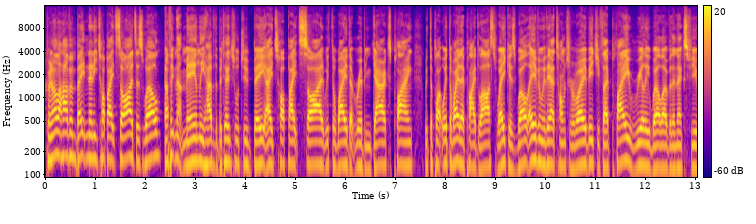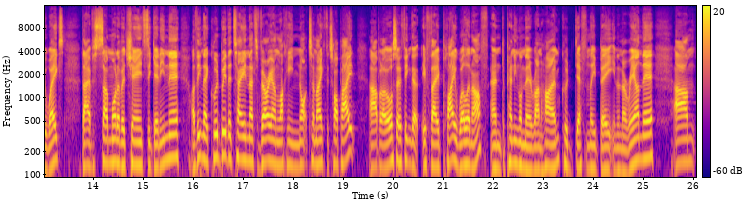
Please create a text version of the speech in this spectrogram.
Cronulla haven't beaten any top eight sides as well. I think that Manly have the potential to be a top eight side with the way that Reuben Garrick's playing, with the with the way they played last week as well. Even without Tom Trbojevic, if they play really well over the next few weeks, they have somewhat of a chance to get in there. I think they could be the team that's very unlucky not to make the top eight. Uh, but I also think that if they play well enough, and depending on their run home, could definitely be in and around there. Um,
